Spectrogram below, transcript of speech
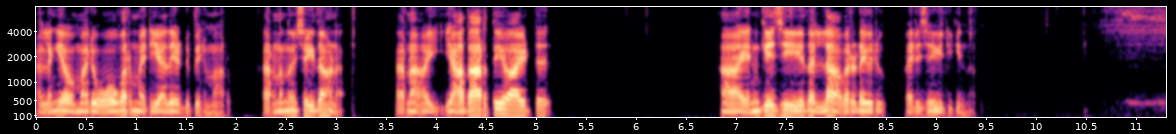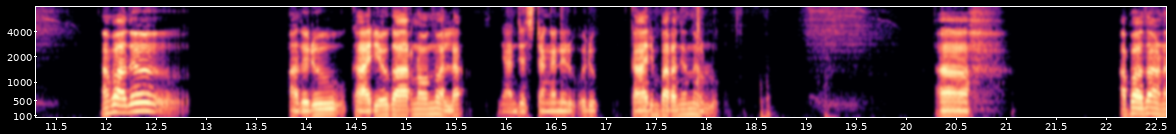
അല്ലെങ്കിൽ അവന്മാർ ഓവർ മര്യാദയായിട്ട് പെരുമാറും. കാരണം എന്ന് വെച്ചാൽ ഇതാണ്. കാരണം യാഥാർത്ഥ്യമായിട്ട് എൻഗേജ് ചെയ്തല്ല അവരുടെ ഒരു പരിചയം ഇരിക്കുന്നത്. അപ്പോൾ അത് അതൊരു കാര്യമോ കാരണമൊന്നുമല്ല ഞാൻ ജസ്റ്റ് അങ്ങനെ ഒരു ഒരു കാര്യം പറഞ്ഞതേ ഉള്ളൂ. അപ്പോൾ അതാണ്.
